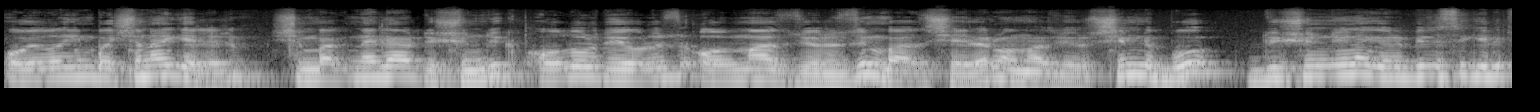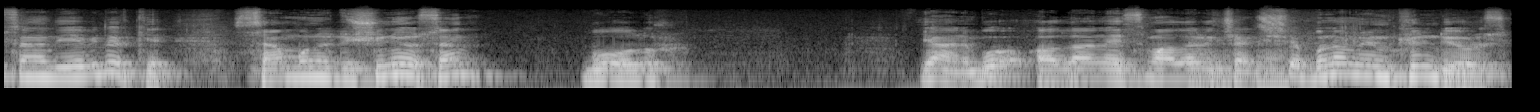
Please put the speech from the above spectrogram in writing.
olayın başına gelelim. Şimdi bak neler düşündük. Olur diyoruz, olmaz diyoruz değil mi? Bazı şeyler olmaz diyoruz. Şimdi bu düşündüğüne göre birisi gelip sana diyebilir ki sen bunu düşünüyorsan bu olur. Yani bu Allah'ın esmaları içerisinde. Buna mümkün diyoruz.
